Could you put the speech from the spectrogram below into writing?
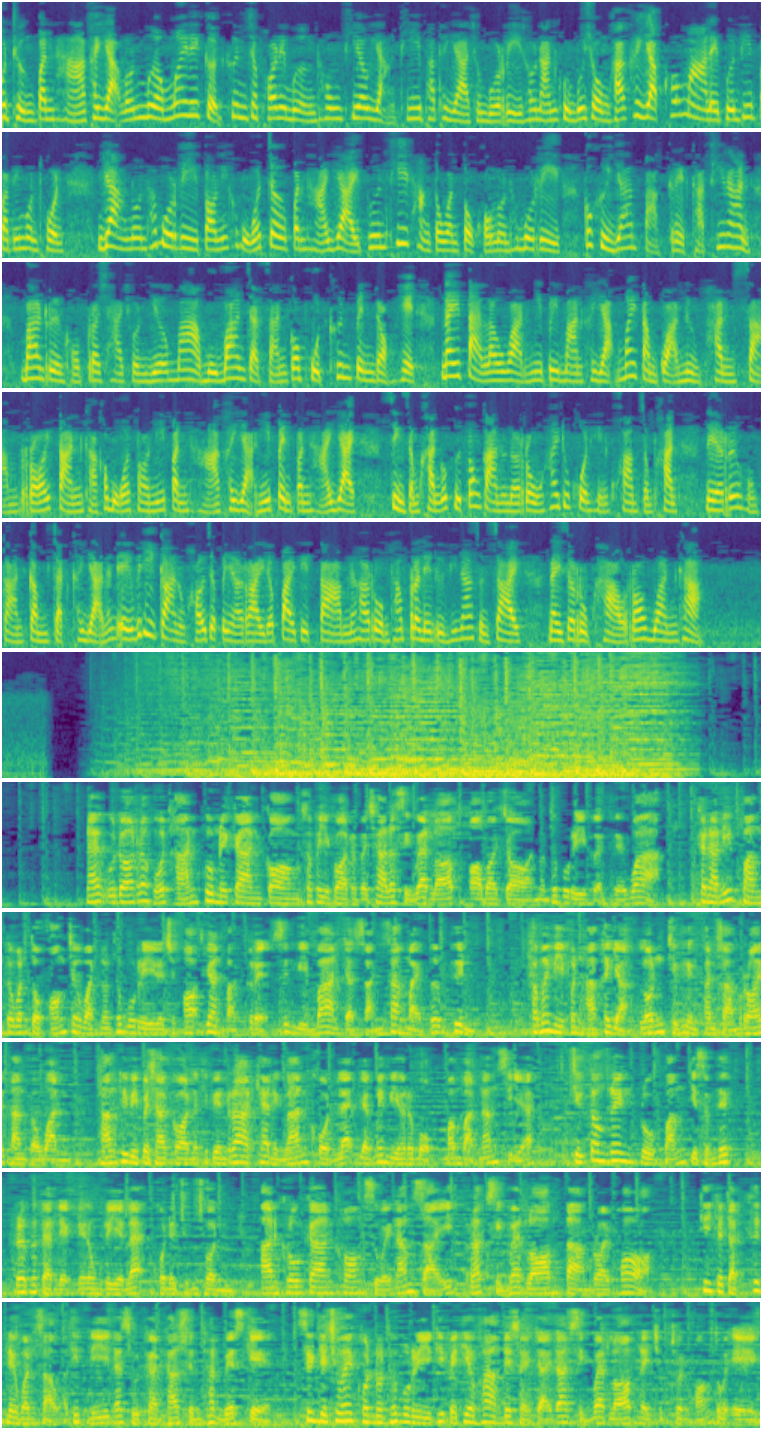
พูดถึงปัญหาขยะล้นเมืองไม่ได้เกิดขึ้นเฉพาะในเมืองท่องเที่ยวอย่างที่พัทยาชลบุรีเท่านั้นคุณผู้ชมคะขยับเข้ามาในพื้นที่ปริมณฑลอย่างนนทบุรีตอนนี้เขาบอกว่าเจอปัญหาใหญ่พื้นที่ทางตะวันตกของนนทบุรี ก็คือย่านปากเกร็ดค่ะที่นั่น บ้านเรือนของประชาชนเยอะมากหมู่บ้านจัดสรรก็ผุดขึ้นเป็นดอกเห็ดในแต่ละวันมีปริมาณขยะไม่ต่ำกว่า 1,300 ตันค่ะเขาบอกว่าตอนนี้ปัญหาขยะนี้เป็นปัญหาใหญ่ สิ่งสำคัญก็คือต้องการรณรงค์ให้ทุกคนเห็นความสำคัญในเรื่องของการกำจัดขยะนั่นเอง วิธีการของเขาจะเป็นอย่างไรเดี๋ยวไปติดตามนะคะ รวมทั้งประเด็นอื่นที่น่าสนใจ ในสรุปข่าวรอบวันค่ะนายอุดรระโหฐานผู้อำนวยการกองทรัพยากรธรรมชาติและสิ่งแวดล้อมอบจนนทบุรีเปิดเผยว่า ขณะนี้ฝั่งตะวันตกของจังหวัดนนทบุรีโดยเฉพาะย่านปากเกร็ดซึ่งมีบ้านจัดสรรสร้างใหม่เพิ่มขึ้นำให้มีปัญหาขยะล้นถึง 1,300 ตันต่อวัน ทั้งที่มีประชากรในทะเบียนราษฎรแค่ 1 ล้านคน และยังไม่มีระบบบำบัดน้ำเสีย จึงต้องเร่งปลูกฝังจิตสำนึก เริ่มตั้งแต่เด็กในโรงเรียนและคนในชุมชนผ่านโครงการคลองสวยน้ำใส รักสิ่งแวดล้อมตามรอยพ่อที่จะจัดขึ้นในวันเสาร์อาทิตย์นี้ณศูนย์การค้าเซ็นทรัลเวสเกต ซึ่งจะช่วยให้คนนนทบุรีที่ไปเที่ยวห้างได้ใส่ใจด้านสิ่งแวดล้อมในชุมชนของตัวเอง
